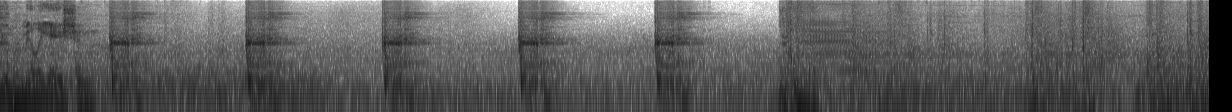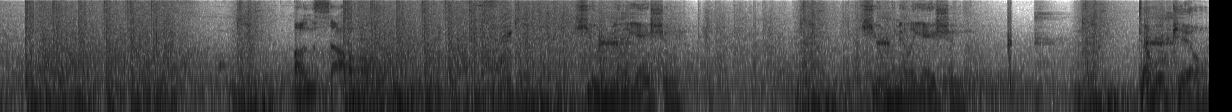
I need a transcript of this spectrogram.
Humiliation. Unsolvable. Humiliation. Humiliation. Double kill.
